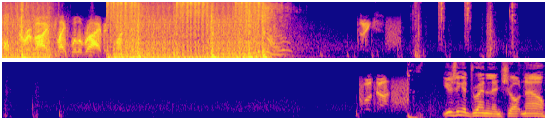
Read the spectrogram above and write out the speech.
The revived flight will arrive in one minute. Using adrenaline shot now.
